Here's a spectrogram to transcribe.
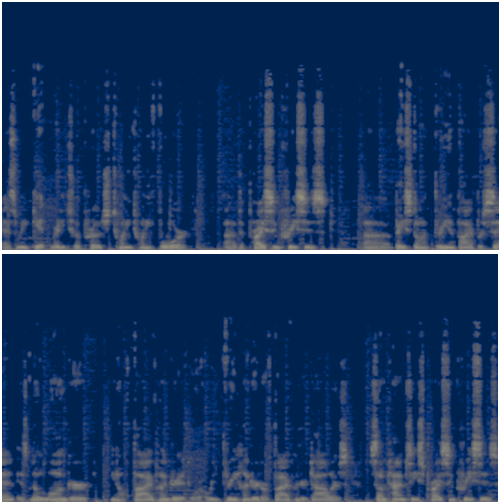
as we get ready to approach 2024. Uh, the price increases uh, based on three and five percent is no longer you know 500 or, or 300 or 500 dollars. Sometimes these price increases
